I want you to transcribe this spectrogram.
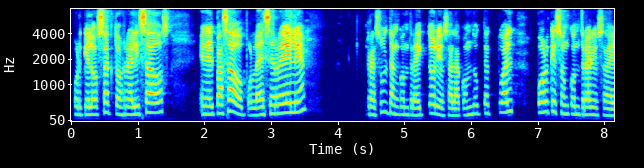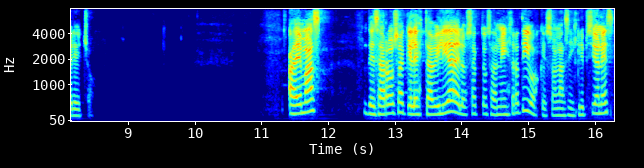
porque los actos realizados en el pasado por la SRL resultan contradictorios a la conducta actual porque son contrarios a derecho. Además, desarrolla que la estabilidad de los actos administrativos, que son las inscripciones,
